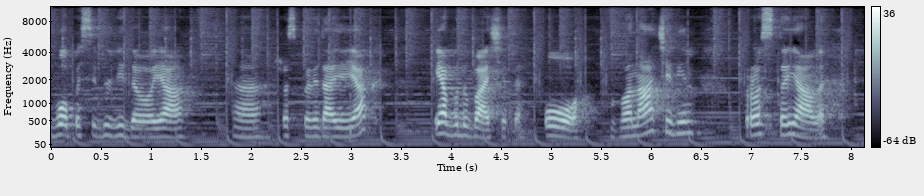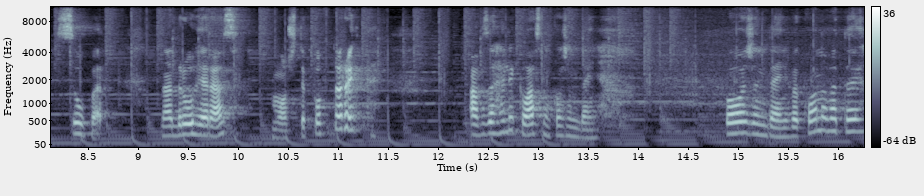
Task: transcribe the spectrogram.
В описі до відео я е, розповідаю як. Я буду бачити, о, вона чи він простояли. Супер! На другий раз можете повторити. А взагалі класно кожен день. Кожен день виконувати.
